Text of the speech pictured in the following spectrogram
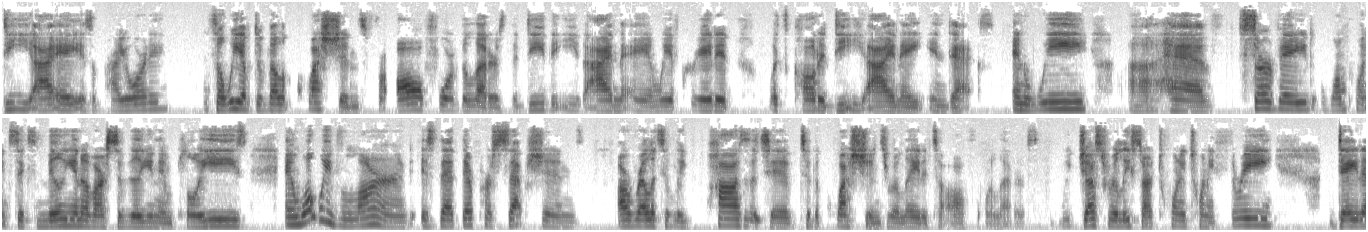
DEIA is a priority. And so we have developed questions for all four of the letters the D, the E, the I, and the A, and we have created what's called a DEI and A index. And we uh, have surveyed 1.6 million of our civilian employees. And what we've learned is that their perceptions are relatively positive to the questions related to all four letters. We just released our 2023 data,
